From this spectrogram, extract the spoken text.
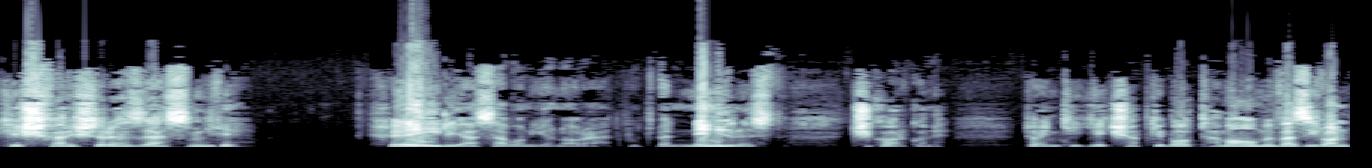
کشورش داره از دست میره. خیلی عصبانی و ناراحت بود و نمی‌دونست چیکار کنه. تا اینکه یک شب که با تمام وزیران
